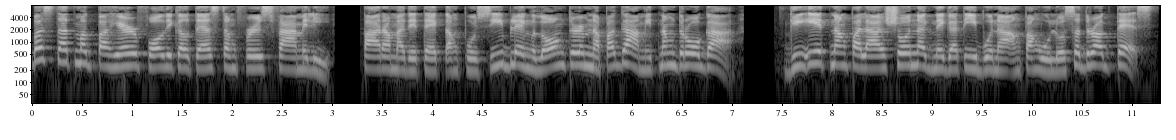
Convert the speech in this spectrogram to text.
basta't magpa-hair follicle test ang first family para ma-detect ang posibleng long-term na paggamit ng droga. Giit ng palasyo nagnegatibo na ang Pangulo sa drug test.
